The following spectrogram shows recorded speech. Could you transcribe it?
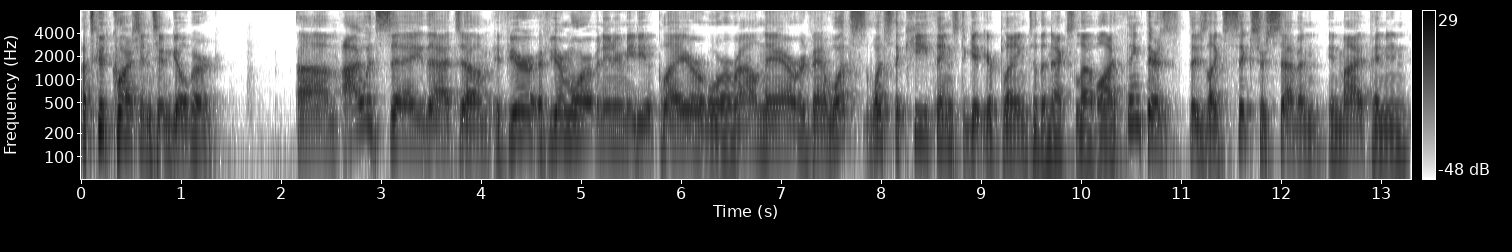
That's a good question, Tim Gilberg. Um, I would say that um, if you're if you're more of an intermediate player or around there or advanced, what's what's the key things to get your playing to the next level? I think there's there's like six or seven, in my opinion,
